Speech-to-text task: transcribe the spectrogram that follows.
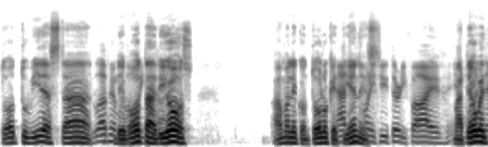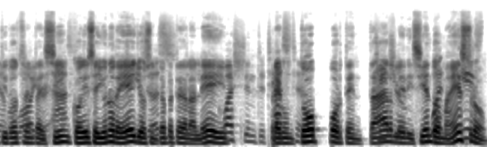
toda tu vida está devota a. Dios. Ámale con todo lo que tienes. 22:35, and Mateo one of them, a 22, lawyer, 35 asked dice, y uno de ellos, intérprete de la ley, preguntó por tentarle "Teacher, diciendo, maestro,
